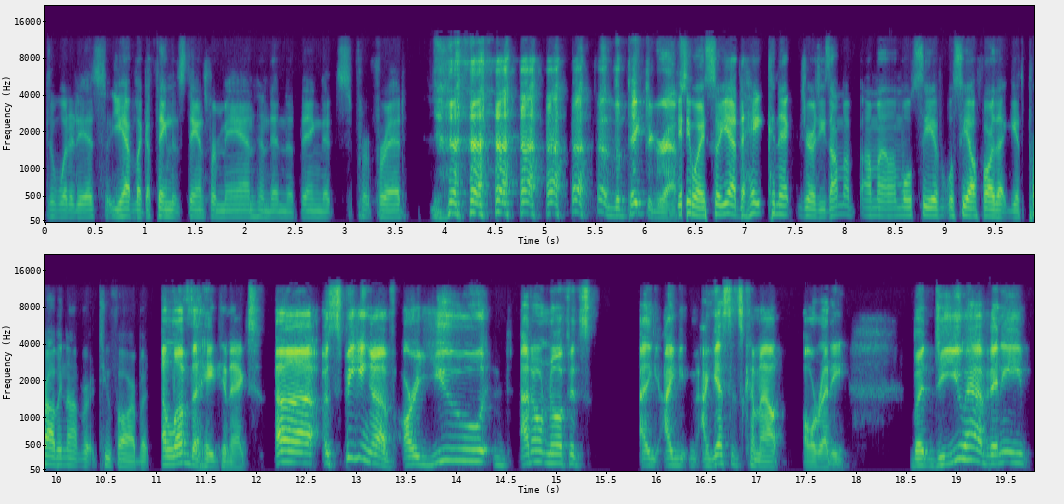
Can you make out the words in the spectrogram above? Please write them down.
to what it is? So You have like a thing that stands for man, and then the thing that's for Fred. the pictographs. Anyway, so yeah, the hate connect jerseys. I'm a, I'm a, we'll see if we'll see how far that gets. Probably not too far, but I love the hate connect. Uh speaking of, are you I don't know if it's I I, I guess it's come out already. But do you have any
